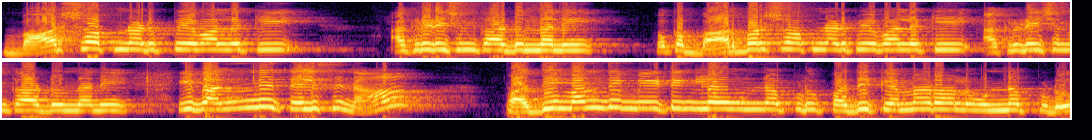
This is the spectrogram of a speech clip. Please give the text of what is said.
బార్ షాప్ నడిపే వాళ్ళకి అక్రిడేషన్ కార్డు ఉందని ఒక బార్బర్ షాప్ నడిపే వాళ్ళకి అక్రిడేషన్ కార్డు ఉందని ఇవన్నీ తెలిసినా పది మంది మీటింగ్లో ఉన్నప్పుడు పది కెమెరాలు ఉన్నప్పుడు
